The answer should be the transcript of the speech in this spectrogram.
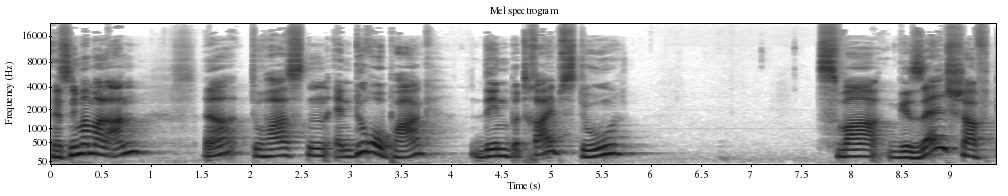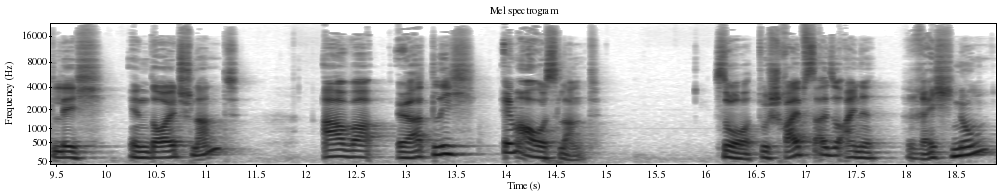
jetzt nehmen wir mal an, ja, du hast einen Enduropark, den betreibst du zwar gesellschaftlich in Deutschland, aber örtlich im Ausland. So, du schreibst also eine Rechnung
